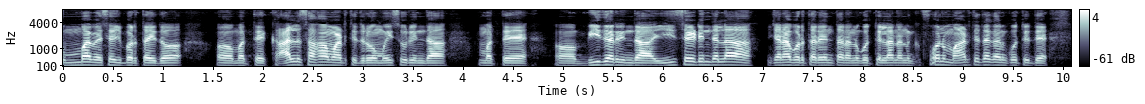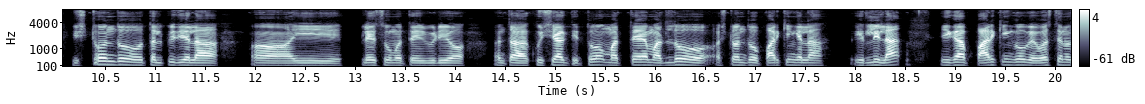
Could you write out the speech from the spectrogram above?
ತುಂಬ ಮೆಸೇಜ್ ಬರ್ತಾಯಿದ್ದೋ ಮತ್ತು ಕಾಲ್ ಸಹ ಮಾಡ್ತಿದ್ರು ಮೈಸೂರಿಂದ, ಮತ್ತು ಬೀದರಿಂದ ಈ ಸೈಡಿಂದೆಲ್ಲ ಜನ ಬರ್ತಾರೆ ಅಂತ ನನಗೆ ಗೊತ್ತಿಲ್ಲ. ನನಗೆ ಫೋನ್ ಮಾಡ್ತಿದ್ದಾಗ ಅನ್ಕೋತಿದ್ದೆ ಇಷ್ಟೊಂದು ತಲುಪಿದೆಯಲ್ಲ ಈ ಪ್ಲೇಸು ಮತ್ತು ಈ ವಿಡಿಯೋ ಅಂತ ಖುಷಿ ಆಗ್ತಿತ್ತು. ಮತ್ತು ಮೊದಲು ಅಷ್ಟೊಂದು ಪಾರ್ಕಿಂಗ್ ಎಲ್ಲ ಇರಲಿಲ್ಲ. ಈಗ ಪಾರ್ಕಿಂಗು ವ್ಯವಸ್ಥೆನೂ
